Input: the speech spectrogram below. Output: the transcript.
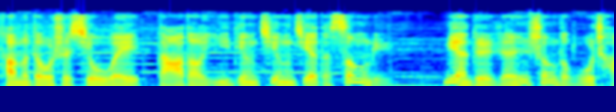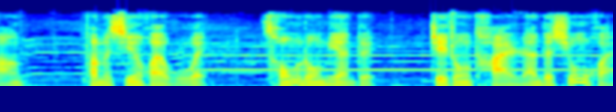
他们都是修为达到一定境界的僧侣，面对人生的无常，他们心怀无畏，从容面对。这种坦然的胸怀，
